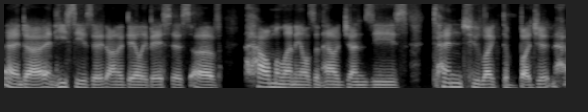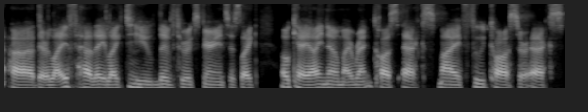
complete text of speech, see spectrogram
And uh, and he sees it on a daily basis of how millennials and how Gen Zs tend to like to budget uh, their life, how they like to mm. live through experiences like okay, I know my rent costs X, my food costs are X,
